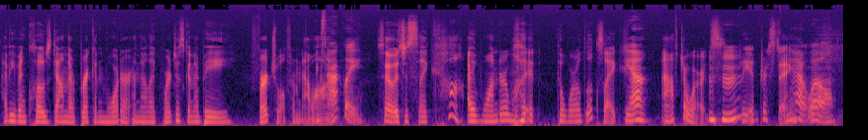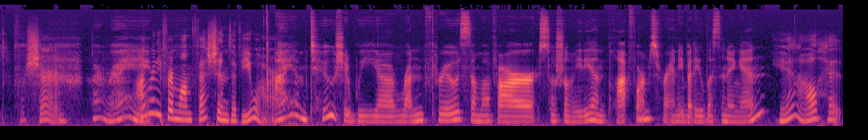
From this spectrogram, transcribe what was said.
have even closed down their brick and mortar and they're like, we're just going to be virtual from now on. Exactly. So it's just like, huh, I wonder what the world looks like Yeah. afterwards. Mhm. It'll be interesting. Yeah, it will. For sure. All right. I'm ready for mom fashions if you are. I am too. Should we uh, run through some of our social media and platforms for anybody listening in? yeah, I'll hit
